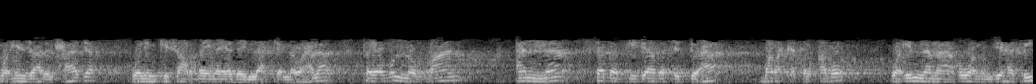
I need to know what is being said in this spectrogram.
وإنزال الحاجة والانكسار بين يدي الله جل وعلا. فيظن الظان أن سبب إجابة الدعاء بركة القبر وإنما هو من جهة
